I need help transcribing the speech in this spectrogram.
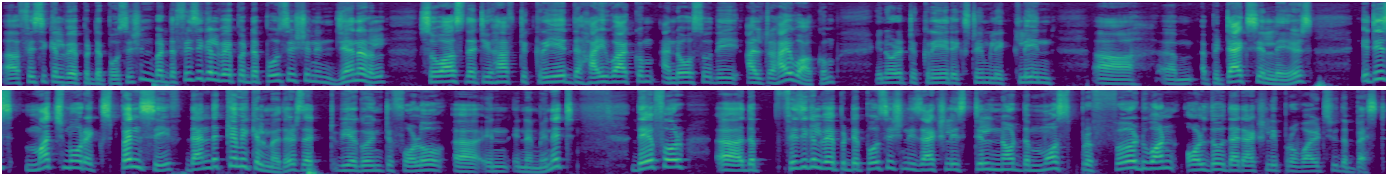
uh, physical vapor deposition, but the physical vapor deposition in general so as that you have to create the high vacuum and also the ultra high vacuum in order to create extremely clean uh, um, epitaxial layers. It is much more expensive than the chemical methods that we are going to follow uh, in, in a minute. Therefore, uh, the physical vapor deposition is actually still not the most preferred one although that actually provides you the best.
